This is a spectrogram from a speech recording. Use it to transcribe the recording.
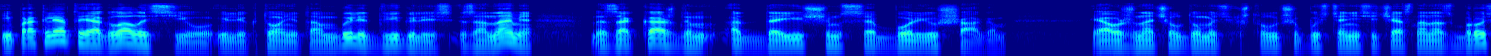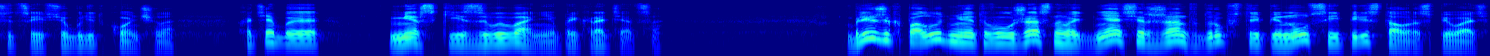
И проклятые оглалы Сиу, или кто они там были, двигались за нами, за каждым отдающимся болью шагом. Я уже начал думать, что лучше пусть они сейчас на нас бросятся, и все будет кончено. Хотя бы мерзкие завывания прекратятся. Ближе к полудню этого ужасного дня сержант вдруг встрепенулся и перестал распевать.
